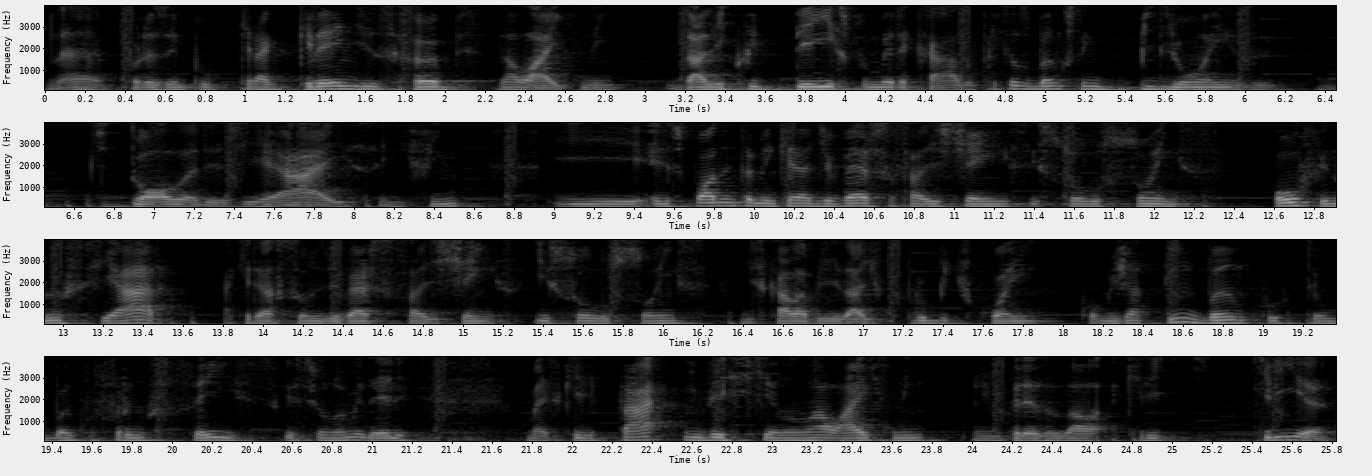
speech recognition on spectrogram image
né? Por exemplo, criar grandes hubs na Lightning dar liquidez para o mercado, porque os bancos têm bilhões de dólares, de reais, enfim. E eles podem também criar diversas sidechains e soluções ou financiar a criação de diversas sidechains e soluções de escalabilidade para o Bitcoin, como já tem banco, tem um banco francês, esqueci o nome dele, mas que ele está investindo na Lightning, uma empresa da, que cria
